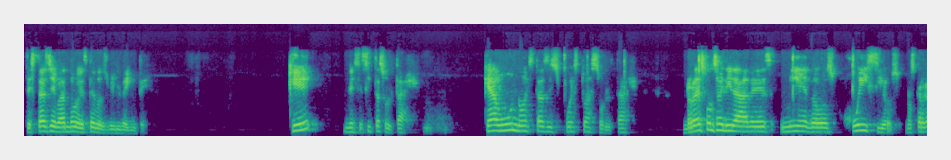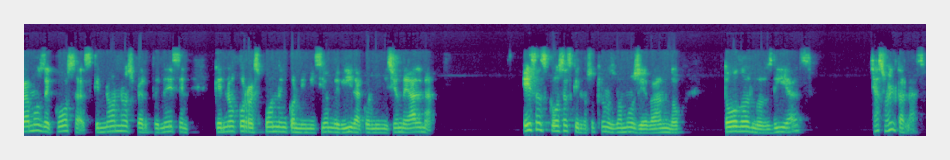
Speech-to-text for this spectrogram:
te estás llevando este 2020? ¿Qué necesitas soltar? ¿Qué aún no estás dispuesto a soltar? Responsabilidades, miedos, juicios. Nos cargamos de cosas que no nos pertenecen, que no corresponden con mi misión de vida, con mi misión de alma. Esas cosas que nosotros nos vamos llevando todos los días, ya suéltalas.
